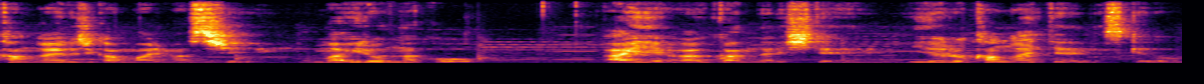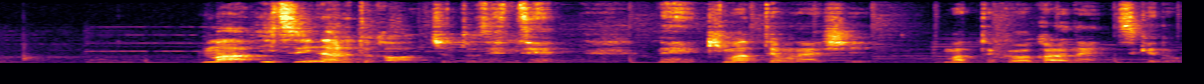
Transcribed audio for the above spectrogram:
考える時間もありますしまあいろんなこうアイデアが浮かんだりしていろいろ考えてるんですけどまあいつになるとかはちょっと全然ね決まってもないし全くわからないんですけど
